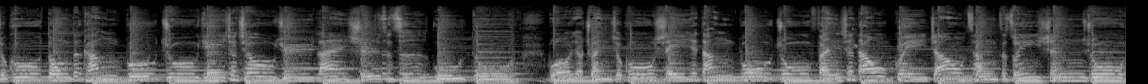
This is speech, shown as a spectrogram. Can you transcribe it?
秋裤冻得扛不住，一场秋雨来时三四五度。我要穿秋裤，谁也挡不住，翻箱倒柜找藏在最深处。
